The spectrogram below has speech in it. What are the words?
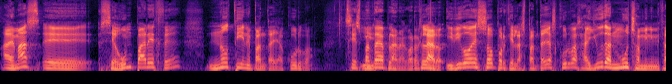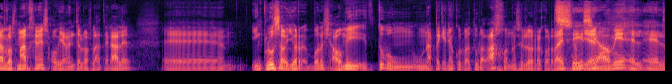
Además, eh, según parece, no tiene pantalla curva. Sí, es Y- pantalla plana, correcto. Claro, y digo eso porque las pantallas curvas ayudan mucho a minimizar los márgenes, obviamente los laterales. Eh, incluso yo, bueno, Xiaomi tuvo un- una pequeña curvatura abajo, no sé si lo recordáis. Sí, también. Xiaomi, el, el,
